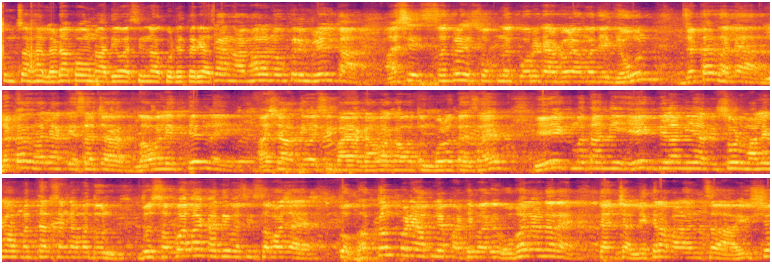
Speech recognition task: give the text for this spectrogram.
तुमचा हा लढा पाहून आदिवासींना कुठेतरी आम्हाला नोकरी मिळेल का? असे सगळे स्वप्न कोरड्या डोळ्यामध्ये घेऊन जटा झाल्या. लटा झाल्या केसाच्या लावाले तेल नाही. अशा आदिवासी बाया गावागावातून बोलत आहे साहेब. एक मतांनी एक दिलानी या रिसोड मालेगाव मतदारसंघामधून जो सव्वा लाख आदिवासी समाज आहे तो भक्कमपणे आपल्या पाठीमागे उभा राहणार आहे. त्यांच्या लेकरा बाळांचं आयुष्य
